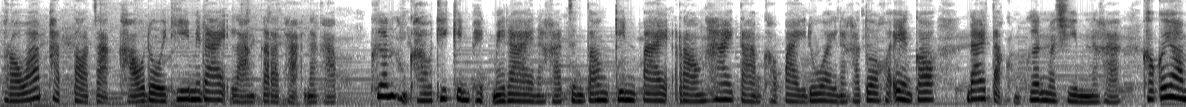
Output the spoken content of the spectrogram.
เพราะว่าผัดต่อจากเขาโดยที่ไม่ได้ล้างกระทะนะครับ เพื่อนของเขาที่กินเผ็ดไม่ได้นะคะ จึงต้องกินไปร้องไห้ตามเขาไปด้วยนะคะ ตัวเขาเองก็ได้ตักของเพื่อนมาชิมนะคะ เขาก็ยอม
